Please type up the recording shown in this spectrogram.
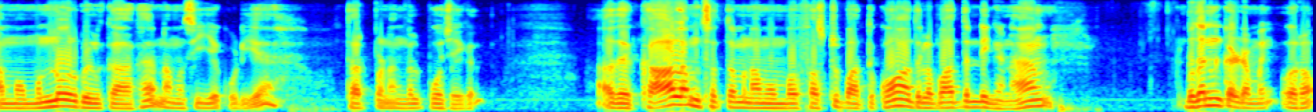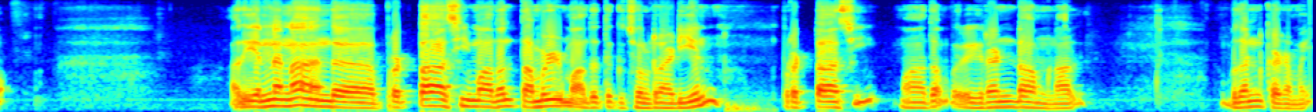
நம்ம முன்னோர்களுக்காக நம்ம செய்யக்கூடிய தர்ப்பணங்கள் பூஜைகள். அது காலம் சத்தம் நம்ம ஃபஸ்ட்டு பார்த்துக்குவோம். அதில் பார்த்துட்டிங்கன்னா புதன்கிழமை வரும். அது என்னென்னா இந்த புரட்டாசி மாதம் தமிழ் மாதத்துக்கு சொல்கிற அடியன் புரட்டாசி மாதம் இரண்டாம் நாள் புதன்கிழமை.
